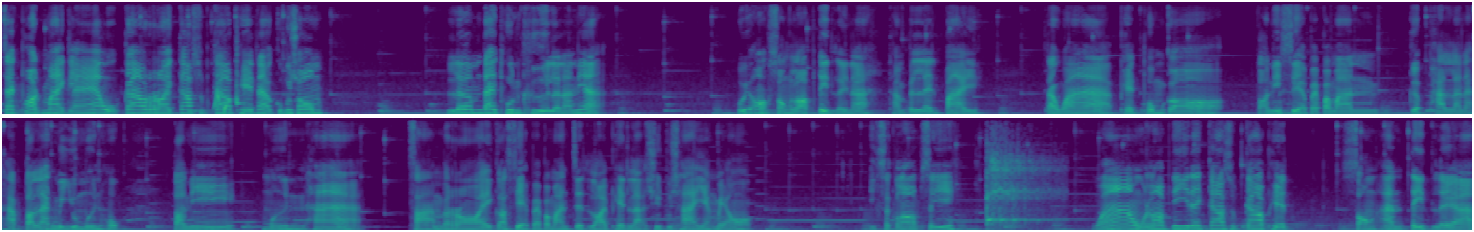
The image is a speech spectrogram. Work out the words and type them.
แจ็คพอตมาอีกแล้ว 999 เพชรอะคุณผู้ชม เริ่มได้ทุนคืนแล้วนะเนี่ยอุ้ยออกสองรอบติดเลยนะทำเป็นเล่นไป แต่ว่าเพชรผมก็ตอนนี้เสียไปประมาณเกือบพันแล้วนะครับ ตอนแรกมีอยู่หมื่นหกตอนนี้หมื่นห้าสามร้อยก็เสียไปประมาณ 700 เพชรละชุดผู้ชายยังไม่ออก อีกสักรอบสิว้าว รอบนี้ได้ 99 เพชร2อันติดเลยอะ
